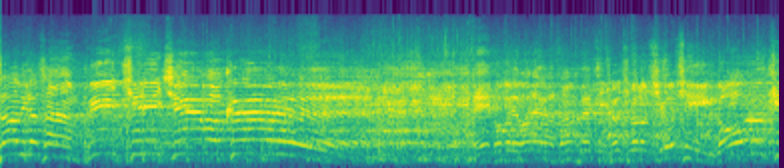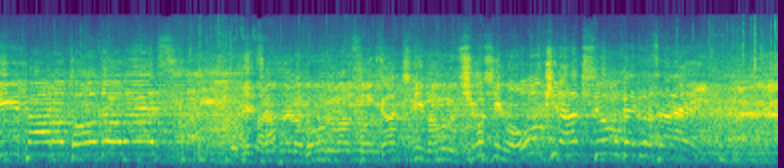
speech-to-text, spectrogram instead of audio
さあ皆さんがっちり守る守護神を大きな拍手をお迎えください。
